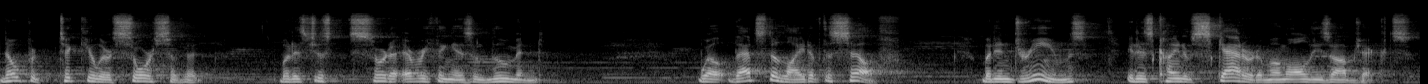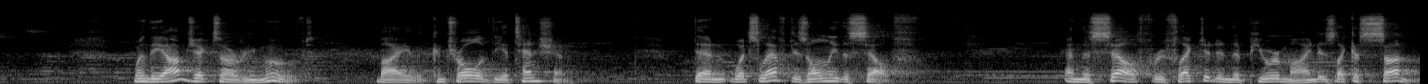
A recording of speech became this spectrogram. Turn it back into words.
no particular source of it, but it's just sort of everything is illumined. Well, that's the light of the self. But in dreams, it is kind of scattered among all these objects. When the objects are removed by the control of the attention, then what's left is only the self. And the self reflected in the pure mind is like a sun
